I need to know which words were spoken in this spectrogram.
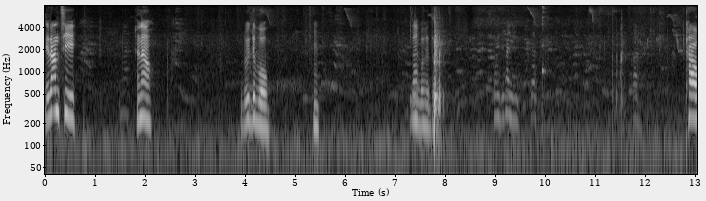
এই রাঁধছি। হ্যাঁ নাও। দই দেবো। হুম। খাও।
